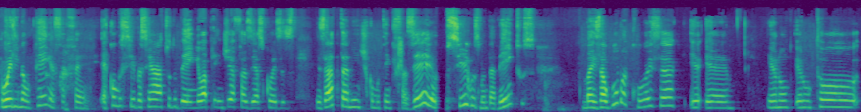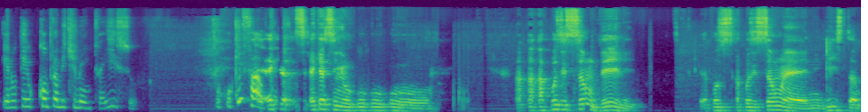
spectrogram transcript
Ou ele não tem essa fé? É como se você, ah, tudo bem, eu aprendi a fazer as coisas exatamente como tem que fazer, eu sigo os mandamentos, mas alguma coisa eu, é, eu não, eu não tô, eu não tenho comprometimento, é isso? O, o que falta? É que, é que assim, o, o, o a, a, posição dele, a, pos, a posição é niilista,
